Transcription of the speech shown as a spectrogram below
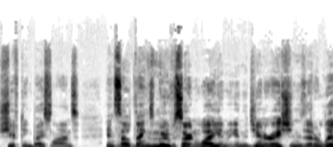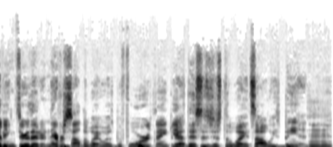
shifting baselines and mm-hmm. so things mm-hmm. move a certain way and, and the generations that are living through that never saw the way it was before think yeah, yeah. this is just the way it's always been mm-hmm.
